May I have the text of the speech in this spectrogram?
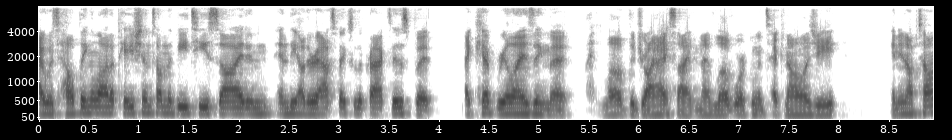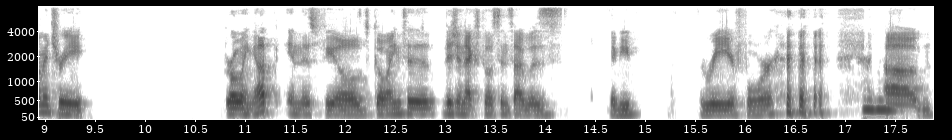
I was helping a lot of patients on the VT side and, and the other aspects of the practice, but I kept realizing that I love the dry eye side and I love working with technology. And in optometry, growing up in this field, going to Vision Expo since I was maybe three or 4 mm-hmm. um,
